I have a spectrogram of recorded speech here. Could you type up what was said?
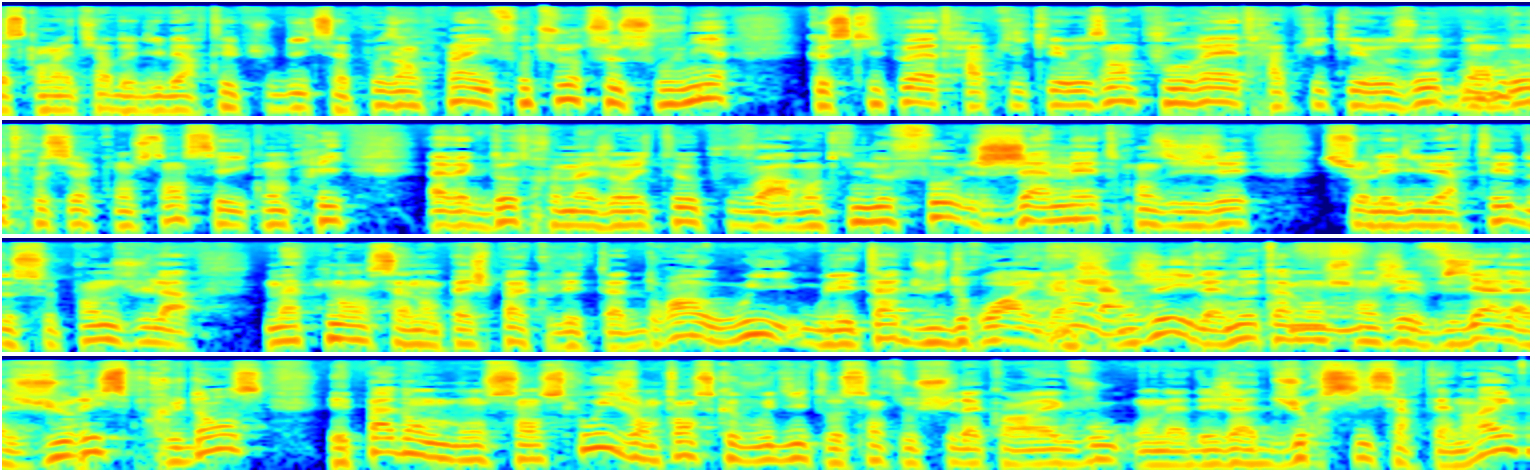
parce qu'en matière de liberté publique, ça pose un problème. Il faut toujours se souvenir que ce qui peut être appliqué aux uns pourrait être appliqué aux autres dans mmh. d'autres circonstances, et y compris avec d'autres majorités au pouvoir. Donc, il ne faut jamais transiger sur les libertés de ce point de vue-là. Maintenant, ça n'empêche pas que l'état de droit, oui, ou l'état du droit, il a changé. Il a notamment changé via la jurisprudence et pas dans le bon sens. Louis, j'entends ce que vous dites au sens où je suis d'accord avec vous. On a déjà durci certaines règles,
